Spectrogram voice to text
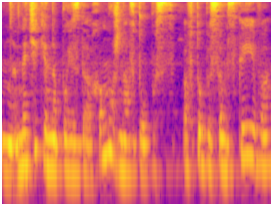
не тільки на поїздах, а можна автобус. Автобусом з Києва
